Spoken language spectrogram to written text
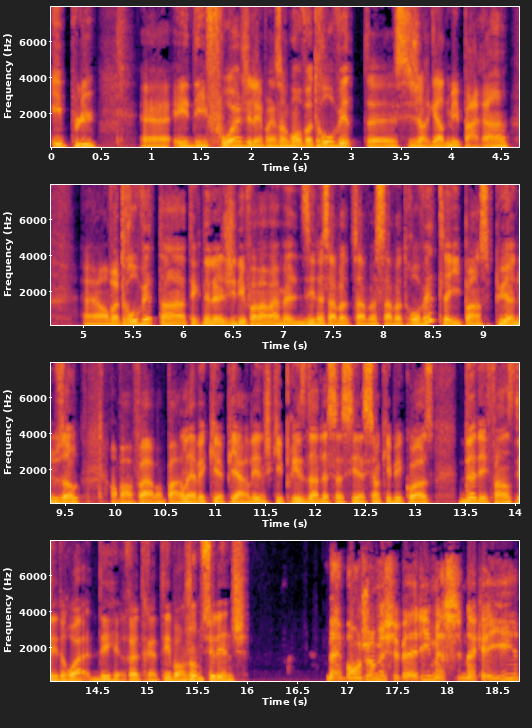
et plus. Euh, et des fois, j'ai l'impression qu'on va trop vite. Euh, si je regarde mes parents, euh, on va trop vite en technologie. Des fois, ma mère me le dit, là, ça va, ça va, ça va trop vite. Là, ils pensent plus à nous autres. On va faire, on va parler avec Pierre Lynch, qui est président de l'Association québécoise de défense des droits des retraités. Bonjour, Monsieur Lynch. Ben, bonjour, Monsieur Barry. Merci de m'accueillir.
